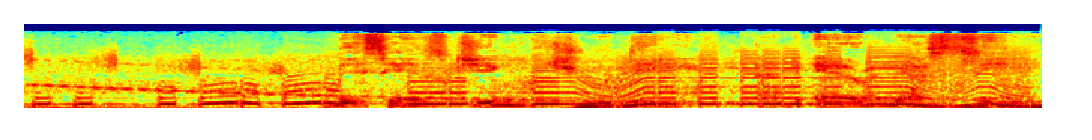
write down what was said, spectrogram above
This is Jing Judy and Aaron S.C.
